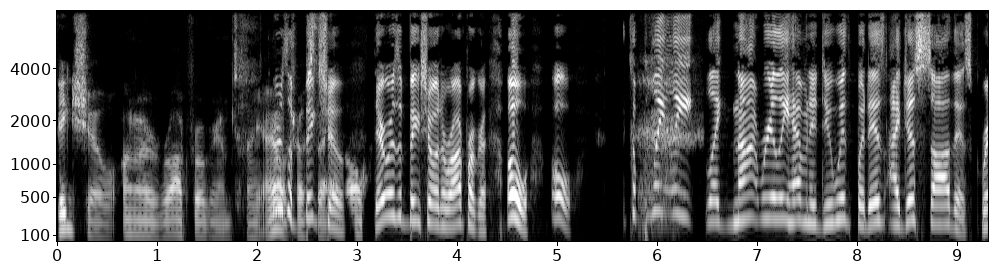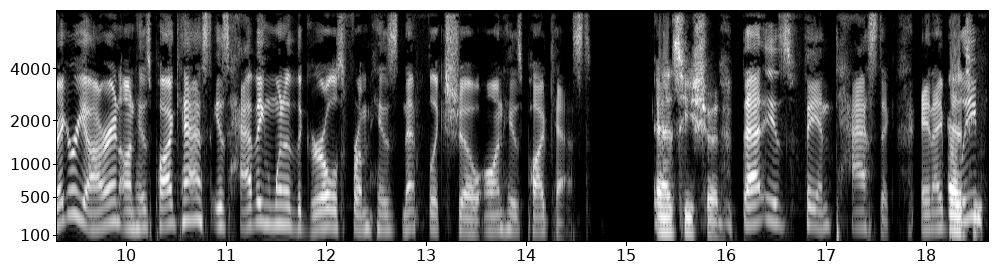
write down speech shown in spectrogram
big show on our Raw program tonight. I There was don't a trust big show. there was a big show in the raw program oh oh completely like not really having to do with but is i just saw this gregory iron on his podcast is having one of the girls from his netflix show on his podcast As he should. that is fantastic and i believe.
